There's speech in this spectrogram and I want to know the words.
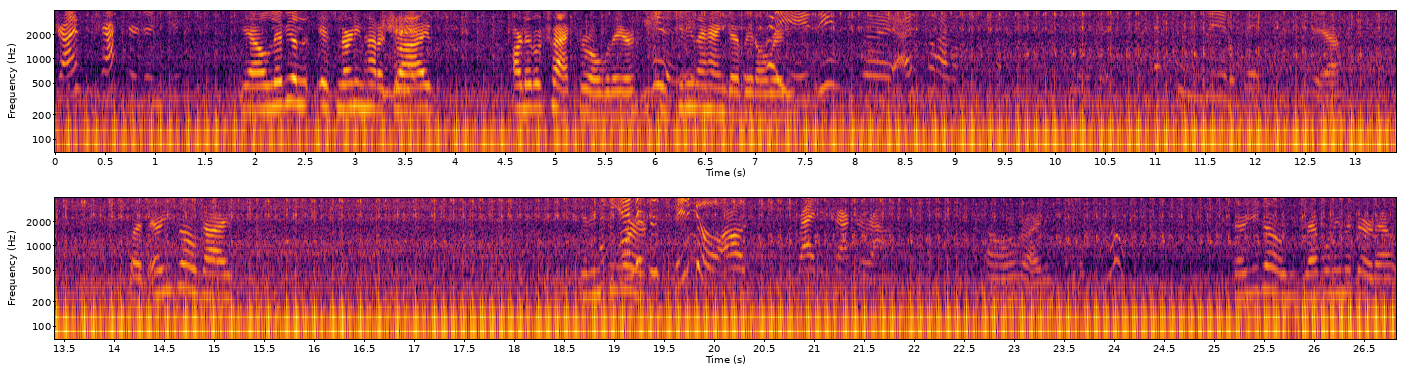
drive the tractor, then just Yeah, Olivia is learning how to drive our little tractor over there. She's getting the hang of it already. pretty easy, but I still have a. A little bit. Yeah. But there you go, guys. Getting At to the end of work. this video, I'll ride the tractor around. Alrighty. There you go. He's leveling the dirt out.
